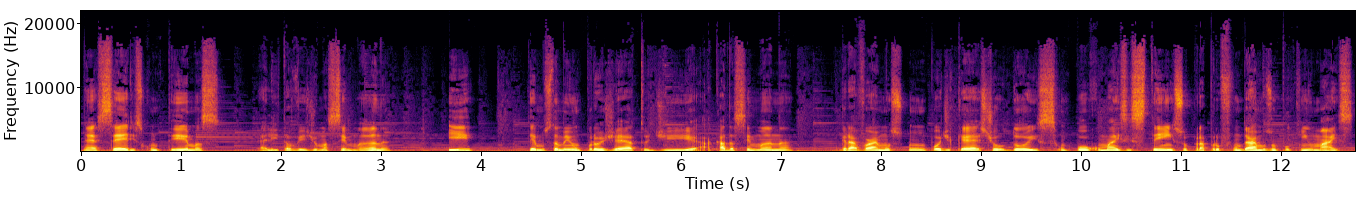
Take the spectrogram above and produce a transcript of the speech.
né? Séries com temas, ali talvez de uma semana. E temos também um projeto de a cada semana gravarmos um podcast ou dois um pouco mais extenso para aprofundarmos um pouquinho mais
